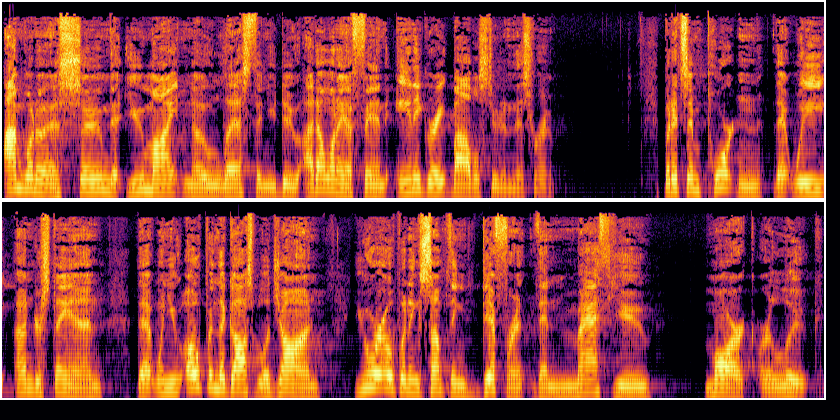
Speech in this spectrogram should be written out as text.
I'm going to assume that you might know less than you do. I don't want to offend any great Bible student in this room. But it's important that we understand that when you open the Gospel of John, you are opening something different than Matthew, Mark, or Luke.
